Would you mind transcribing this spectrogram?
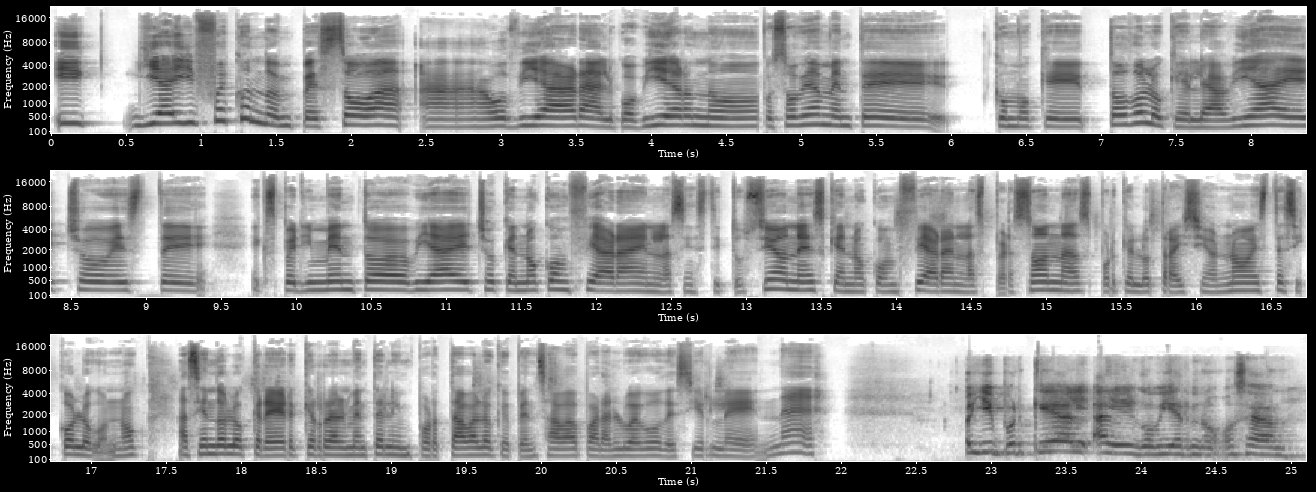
Y, y, ahí fue cuando empezó a, a, odiar al gobierno. Pues obviamente como que todo lo que le había hecho este experimento había hecho que no confiara en las instituciones, que no confiara en las personas, porque lo traicionó este psicólogo, ¿no? Haciéndolo creer que realmente le importaba lo que pensaba para luego decirle, nah. Oye, ¿por qué al, gobierno? O sea,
